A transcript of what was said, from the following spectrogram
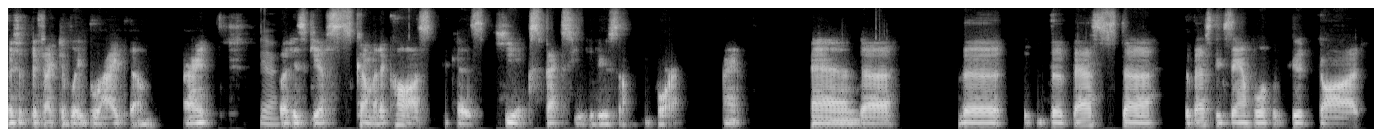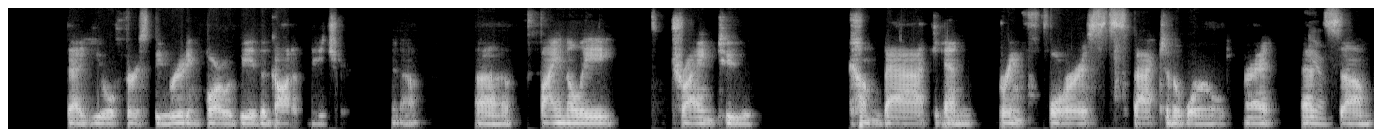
effectively bribe them, right? Yeah. But his gifts come at a cost because he expects you to do something for him, right? And uh, the the best uh, the best example of a good god that you will first be rooting for would be the god of nature. You know, uh, finally trying to come back and bring forests back to the world. Right. That's yeah. um,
